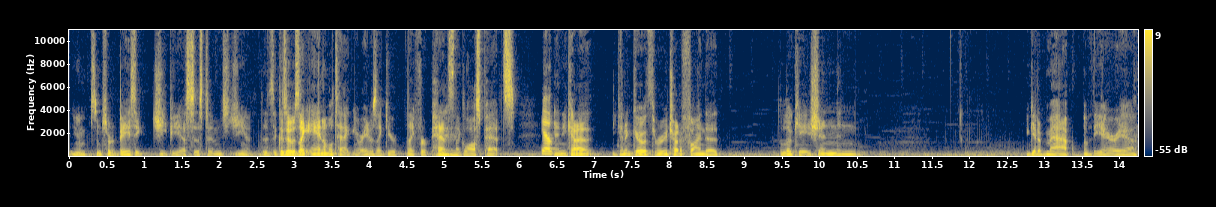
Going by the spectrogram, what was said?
you know some sort of basic GPS systems, you know, because it was like animal tagging, right? It was like your like for pets, like lost pets. Yep. And you kind of you kind of go through, try to find the location, and you get a map of the area.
